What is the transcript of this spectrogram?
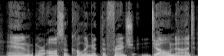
and we're also calling it the French donut.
